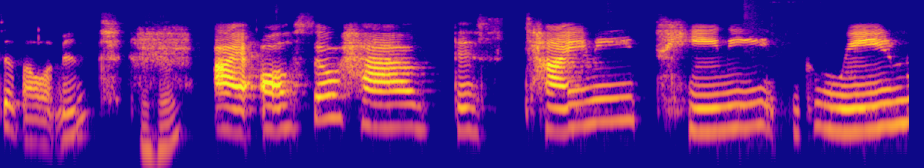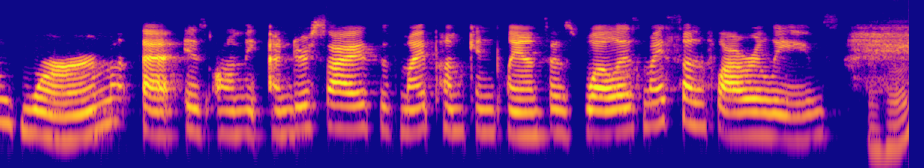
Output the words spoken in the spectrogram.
development. Uh-huh. I also have this tiny, teeny green worm that is on the undersides of my pumpkin plants as well as my sunflower leaves. Uh-huh.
